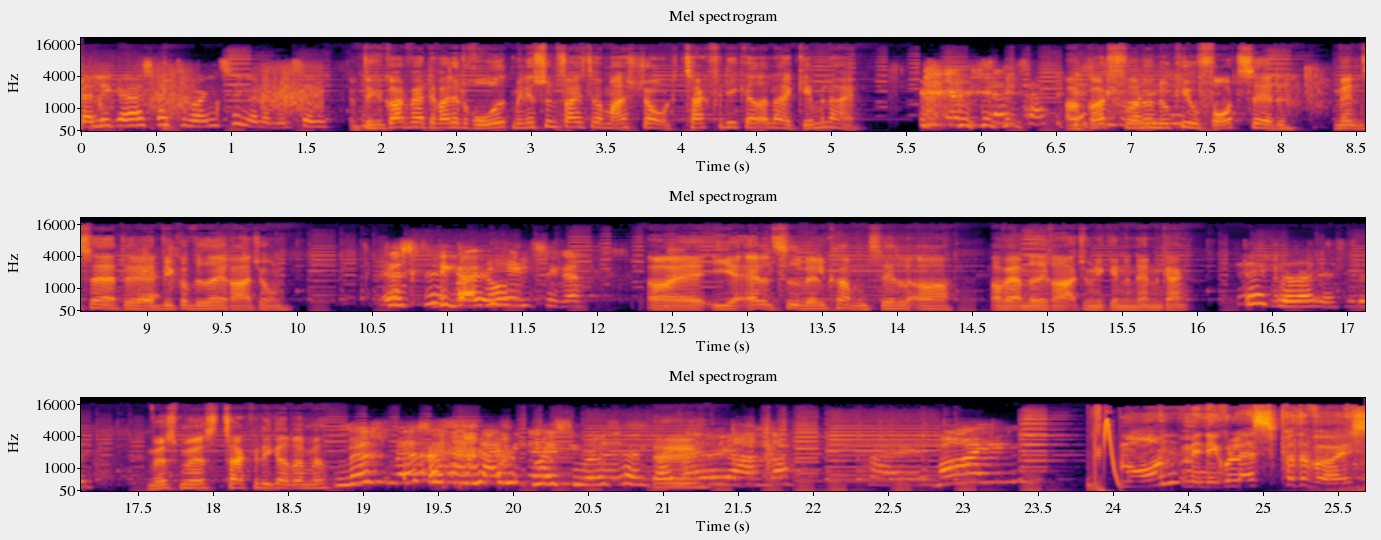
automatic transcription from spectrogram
Der ligger også rigtig mange ting under min seng. Jamen, Det kan godt være, at det var lidt rodet, men jeg synes faktisk, det var meget sjovt. Tak fordi I gad at lege gemmeleg. Selv tak. Og godt fundet. Nu kan I jo fortsætte, mens at, øh, at vi går videre i radioen. Det, det gør vi helt sikkert. Og øh, I er altid velkommen til at, at være med i radioen igen en anden gang. Det glæder jeg mig til. Møs, møs. Tak fordi I gad at være med. Møs, møs, og han gang i dag. Møs, møs, han Hej. Alle de andre. Mine. Morgen med Nicolas på The Voice.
